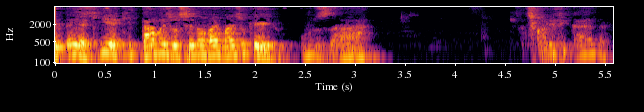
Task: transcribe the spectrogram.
ideia aqui é que está, mas você não vai mais o quê? Usar. Desqualificada.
